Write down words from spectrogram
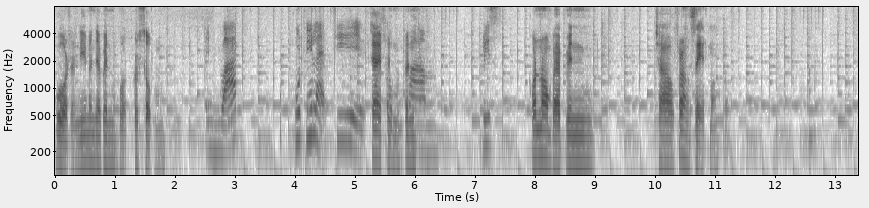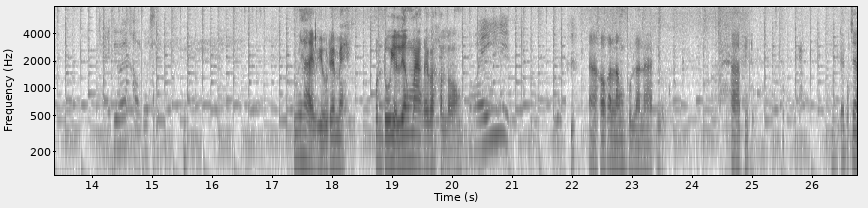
โบสถ์อันนี้มันจะเป็นโบสถ์ผสม เป็นวัด พุทธนี่แหละที่ใช่ผเป็นสมเป็น ความคริสคนออกแบบเป็นชาวฝรั่งเศสมั้งถ่ายวิวให้เขาดูสิ ไม่ถ่ายวิวได้ไหม คนดูอย่าเรื่องมากได้ปะขอร้อง โอ้ยอ่าเขากำลังบูรณะอยู่พาไปดูมันก็จะ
